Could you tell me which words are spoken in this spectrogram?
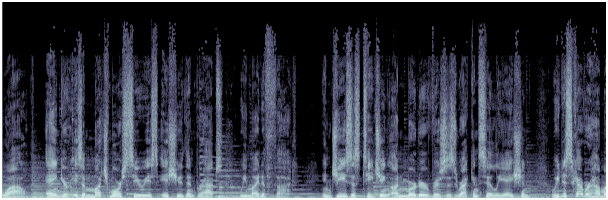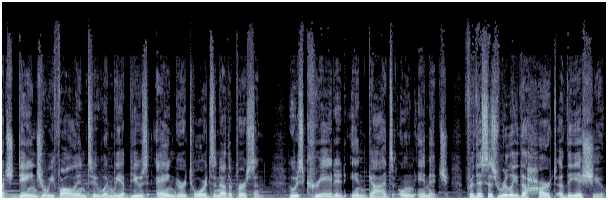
Wow, anger is a much more serious issue than perhaps we might have thought. In Jesus' teaching on murder versus reconciliation, we discover how much danger we fall into when we abuse anger towards another person who is created in God's own image. For this is really the heart of the issue.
